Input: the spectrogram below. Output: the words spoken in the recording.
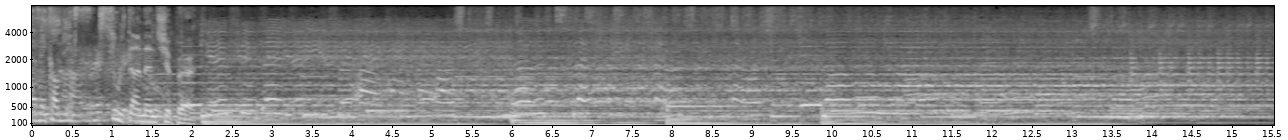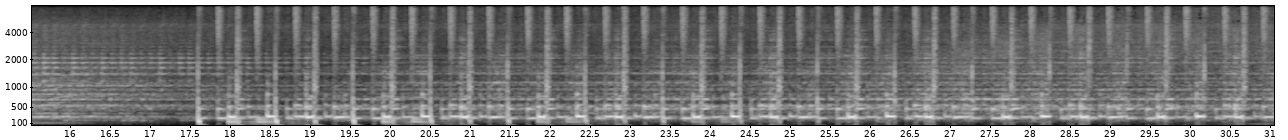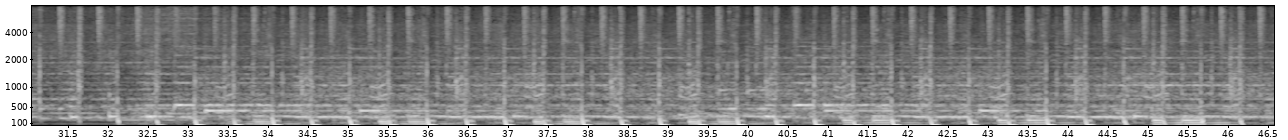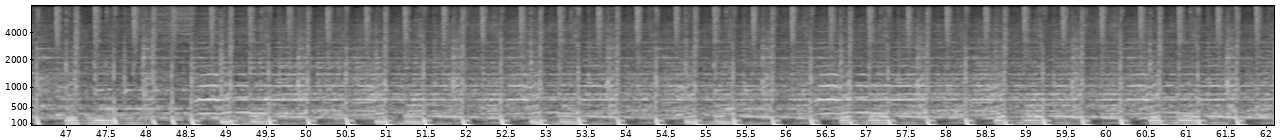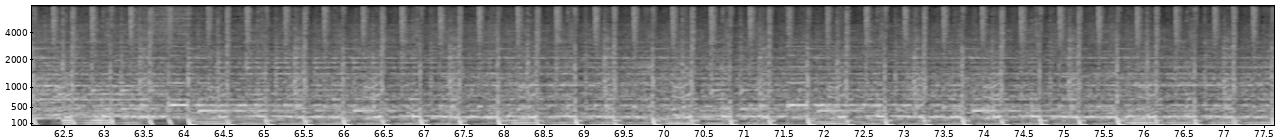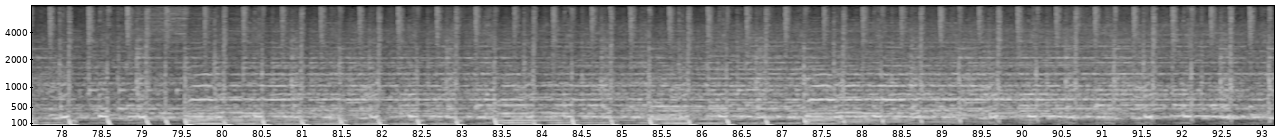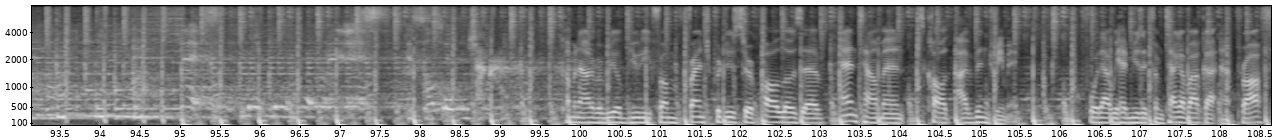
Avec en mix Sultan and Shepherd. From French producer Paul Lozev and Talman. It's called I've Been Dreaming. Before that, we had music from Tagavaka and Prof.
